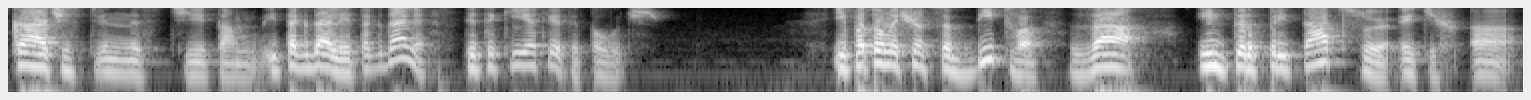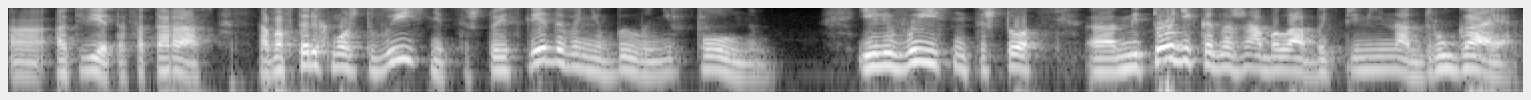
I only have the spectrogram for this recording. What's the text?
качественности там, и так далее, и так далее, ты такие ответы получишь. И потом начнется битва за интерпретацию этих а, а, ответов, это раз. А во-вторых, может выясниться, что исследование было неполным. Или выяснится, что а, методика должна была быть применена другая.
